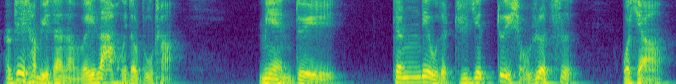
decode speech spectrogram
而这场比赛呢，维拉回到主场，面对。争六的直接对手热刺，我想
